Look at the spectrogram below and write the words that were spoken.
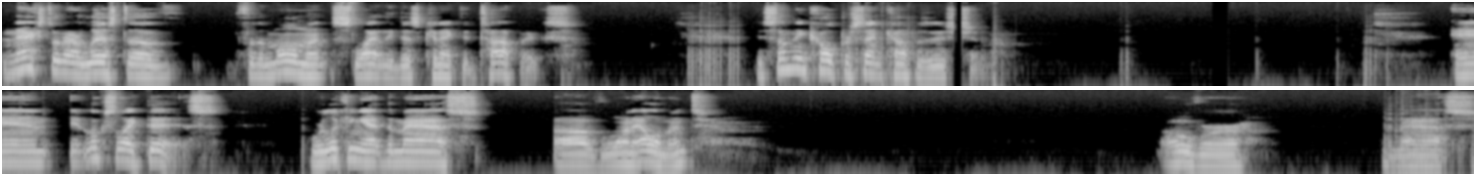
next on our list of, for the moment, slightly disconnected topics is something called percent composition. And it looks like this. We're looking at the mass of one element over the mass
